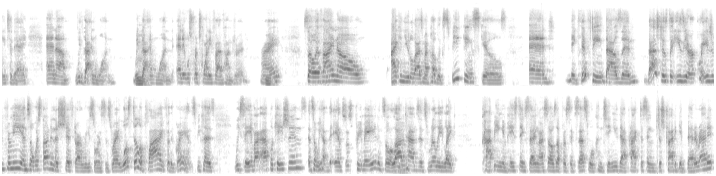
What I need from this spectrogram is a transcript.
mm-hmm. today. And um, we've gotten one. We've mm. gotten one. And it was for 2,500, mm. right? Mm. So if I know I can utilize my public speaking skills and make 15,000, that's just an easier equation for me. And so we're starting to shift our resources, right? We'll still apply for the grants because we save our applications. And so we have the answers pre made. And so a lot yeah. of times it's really like, copying and pasting, setting ourselves up for success. We'll continue that practice and just try to get better at it.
